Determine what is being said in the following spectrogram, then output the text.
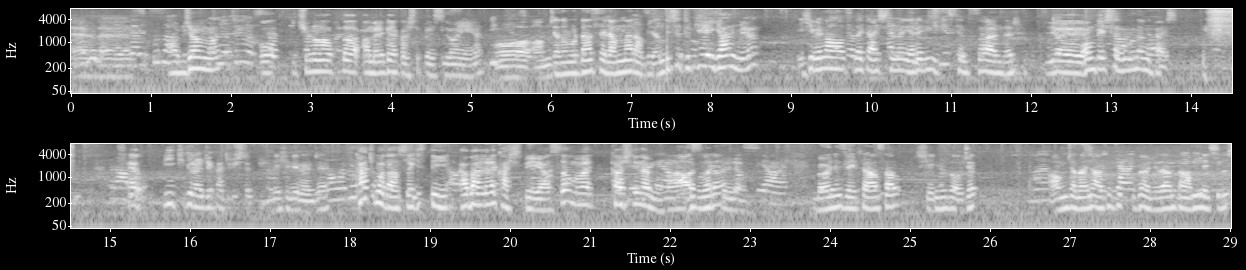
Evet. Amcam var. O 2016'da Amerika'ya kaçtık Pensilvanya'ya. Oo amcana buradan selamlar amcanın. Kimse Türkiye'ye gelmiyor. 2016'da kaçtığına göre bir sıkıntısı vardır. Ya ya ya. 15 Temmuz'da mı kaçtı? Evet, bir iki gün önce kaçmıştık. 5 gün önce. Kaçmadı aslında gitti. Haberlere kaçtı diye aslında ama ben kaçtığını inanmıyorum. Ağızlara böyle zekasal şeyiniz olacak. Amcan aynı Atatürk gibi önceden tahmin etmiş.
